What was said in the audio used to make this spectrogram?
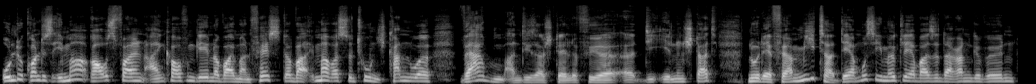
Und du konntest immer rausfallen, einkaufen gehen, da war immer ein Fest, da war immer was zu tun. Ich kann nur werben an dieser Stelle für äh, die Innenstadt. Nur der Vermieter, der muss sich möglicherweise daran gewöhnen,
